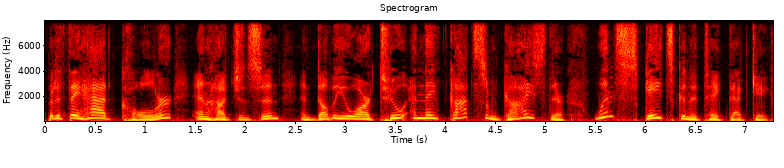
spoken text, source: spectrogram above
But if they had Kolar and Hutchinson and WR2, and they've got some guys there, when's Scates going to take that gig?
